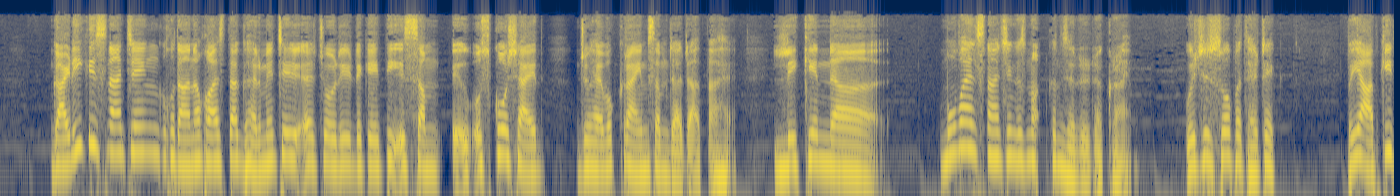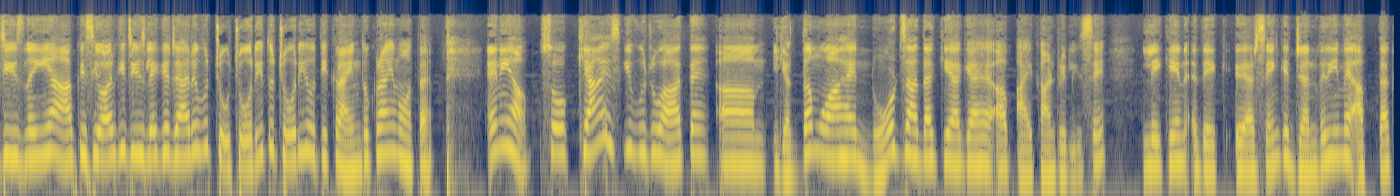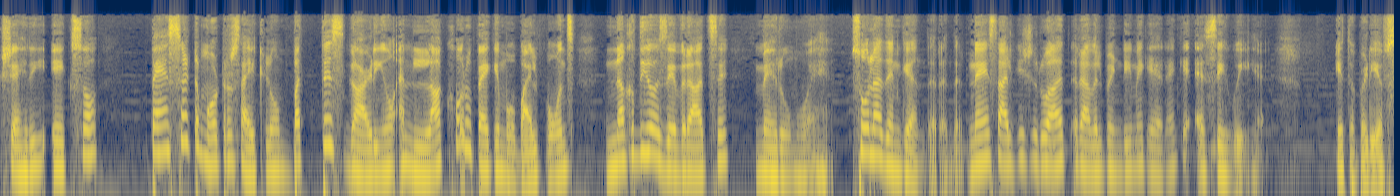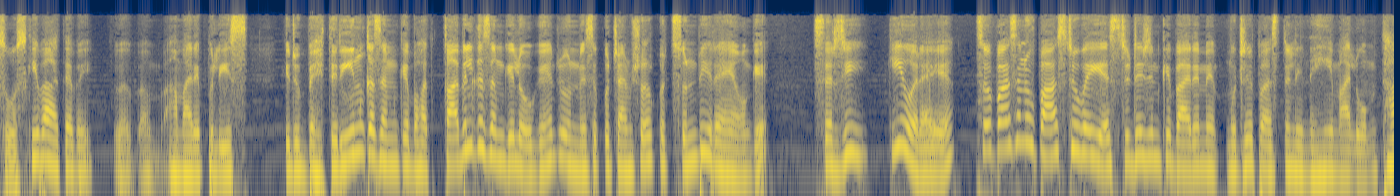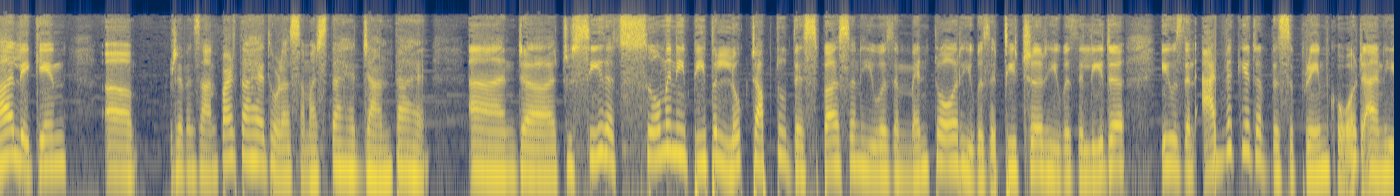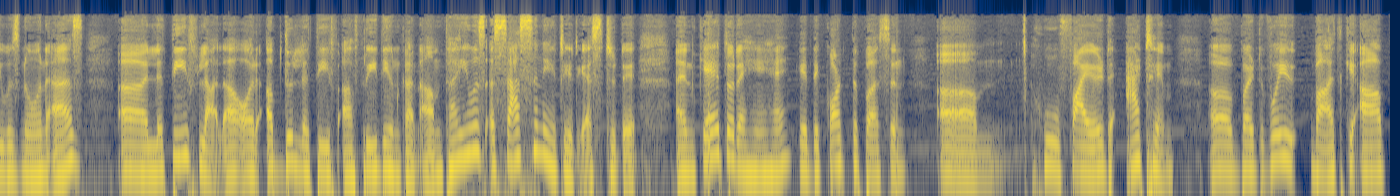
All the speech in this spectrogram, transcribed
गाड़ी की स्नैचिंग खुदा न खास्ता घर में चोरी डकैती इस सम, उसको शायद जो है वो क्राइम समझा जाता है। लेकिन mobile snatching is not considered a crime which is so pathetic भाई आपकी चीज़ नहीं है आप किसी और की चीज़ लेके जा रहे हो वो चो, चोरी तो चोरी होती है क्राइम तो क्राइम होता है। एनी हाउ सो क्या इसकी वजूहत है? यकदम हुआ है नोट ज़्यादा किया गया है अब आई कांट रिलीज़ से लेकिन देख के जनवरी में अब तक शहरी एक सौ पैंसठ मोटरसाइकिलों बत्तीस गाड़ियों एंड लाखों रुपए के मोबाइल फोन्स नकदी और जेवरात से महरूम हुए हैं। सोलह दिन के अंदर अंदर। नए साल की शुरुआत रावलपिंडी में कह रहे हैं कि ऐसी हुई है। ये तो बड़ी अफसोस की बात है भाई। हमारे पुलिस के जो बेहतरीन कस्म के, बहुत काबिल कस्म के लोग हैं, जो उनमें से कुछ आई एम श्योर कुछ सुन भी रहे होंगे। सर जी, की हो रहा है so person passed away yesterday जिनके बारे में मुझे पर्सनली नहीं मालूम था, लेकिन जब इंसान पढ़ता है, थोड़ा समझता है, जानता है and uh, to see that so many people looked up to this person he was a mentor he was a teacher he was a leader he was an advocate of the supreme court and he was known as uh, latif lala or abdul latif afridi unka naam tha he was assassinated yesterday and keh to rahe hain कि they caught the person um, who fired at him uh, but वही बात कि आप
